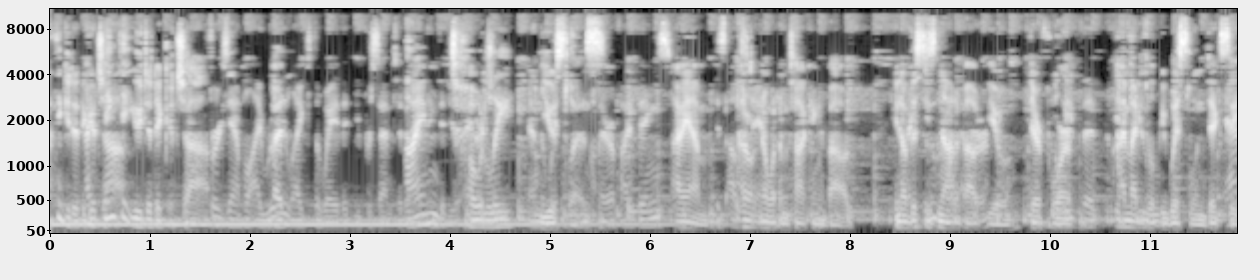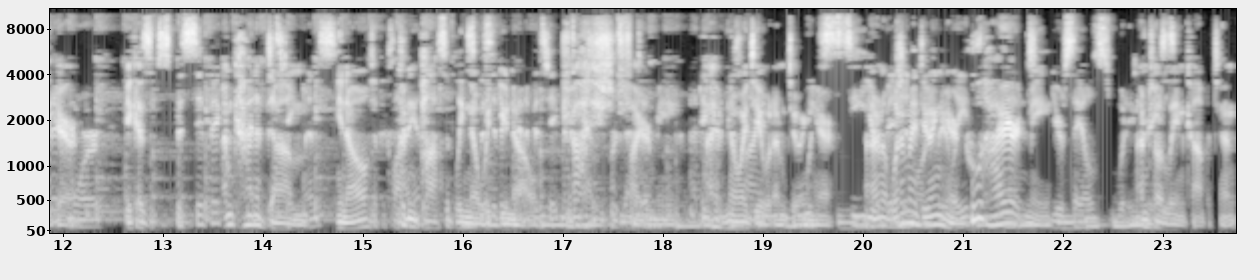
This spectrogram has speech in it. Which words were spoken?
I think you did a good job. I job. think that you did a good job. For example, I really But liked the way that you presented. I'm think that your totally and useless. Clarify things. I am. I don't know what I'm talking about. You know, I this is not about you. Therefore, believe that if I might as well be whistling Dixie here because specific. I'm kind of dumb. You know, the couldn't possibly know what you know. God, you should fire me. I I have no idea what I'm doing here. I don't know what am I doing here. Who hired me? Your sales would increase. I'm totally incompetent.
